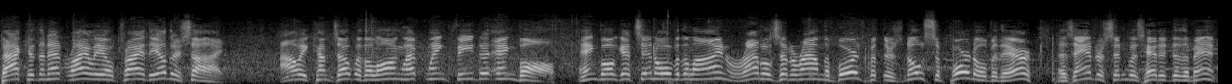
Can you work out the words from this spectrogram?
Back of the net, Rielly will try the other side. Now he comes out with a long left wing feed to Engvall. Engvall gets in over the line, rattles it around the boards, but there's no support over there as Anderson was headed to the bench.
